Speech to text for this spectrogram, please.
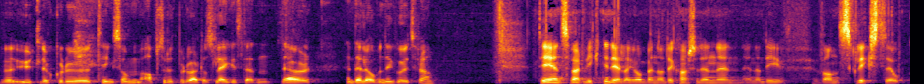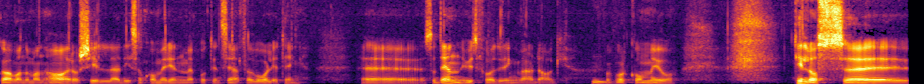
utelukker du ting som absolutt burde vært hos lege isteden. Det er jo en del av jobben din går ut fra? Det er en svært viktig del av jobben, og det er kanskje den, en, en, av de vanskeligste oppgavene man har, å skille de som kommer inn med potensielt alvorlige ting. Eh, så det er en utfordring hver dag. Mm. For folk kommer jo til oss eh,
